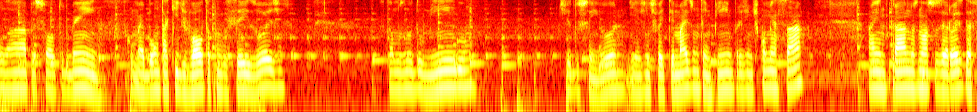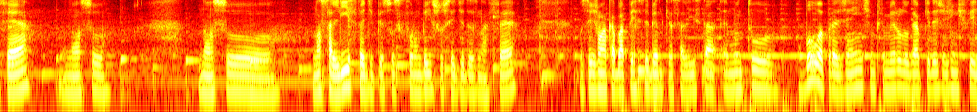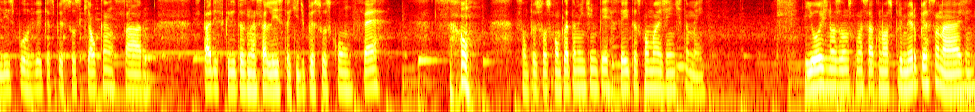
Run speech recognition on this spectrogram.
Olá pessoal, tudo bem? Como é bom estar aqui de volta com vocês hoje. Estamos no domingo, dia do Senhor, e a gente vai ter mais um tempinho para a gente começar a entrar nos nossos heróis da fé, nosso, nosso, nossa lista de pessoas que foram bem sucedidas na fé. Vocês vão acabar percebendo que essa lista é muito boa pra gente, em primeiro lugar, porque deixa a gente feliz por ver que as pessoas que alcançaram estar escritas nessa lista aqui de pessoas com fé são, são pessoas completamente imperfeitas como a gente também. E hoje nós vamos começar com o nosso primeiro personagem.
